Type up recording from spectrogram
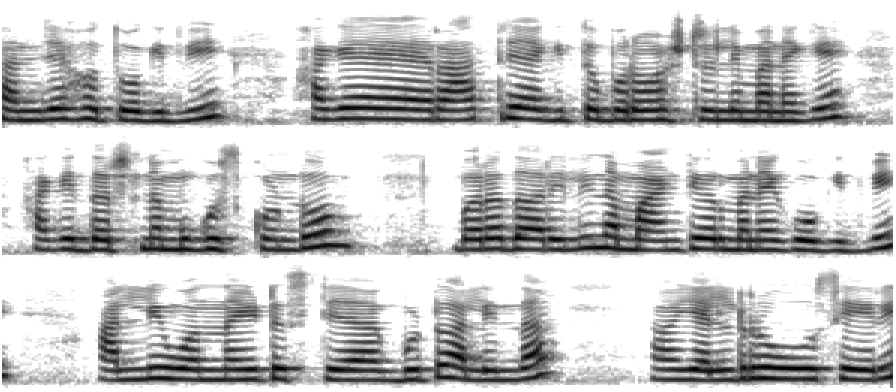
ಸಂಜೆ ಹೊತ್ತು ಹೋಗಿದ್ವಿ. ಹಾಗೆ ರಾತ್ರಿ ಆಗಿತ್ತು ಬರೋ ಅಷ್ಟರಲ್ಲಿ ಮನೆಗೆ. ಹಾಗೆ ದರ್ಶನ ಮುಗಿಸ್ಕೊಂಡು ಬರೋ ದಾರಿಲಿ ನಮ್ಮ ಆಂಟಿಯವ್ರ ಮನೆಗೆ ಹೋಗಿದ್ವಿ. ಅಲ್ಲಿ ಒನ್ ನೈಟ್ ಸ್ಟೇ ಆಗಿಬಿಟ್ಟು ಅಲ್ಲಿಂದ ಎಲ್ಲರೂ ಸೇರಿ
